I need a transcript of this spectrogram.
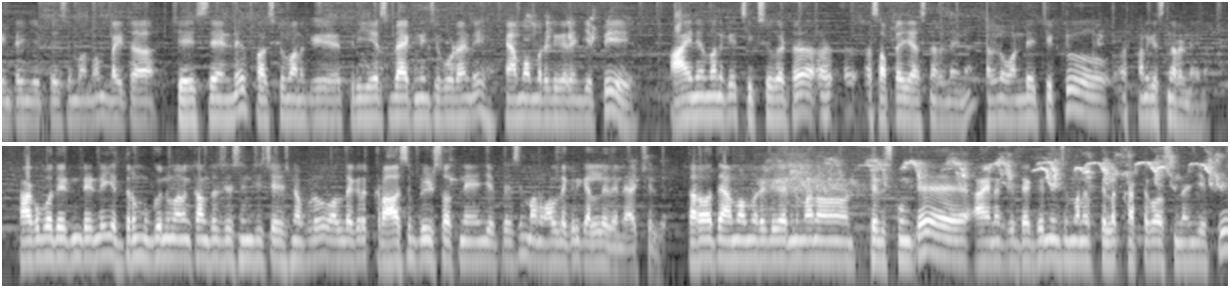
ఏంటని చెప్పేసి మనం బయట చేస్తే అండి ఫస్ట్ మనకి త్రీ ఇయర్స్ బ్యాక్ నుంచి కూడా అండి హేమమ్మ రెడ్డి గారు అని చెప్పి ఆయనే మనకి చిక్స్ గట్ట సప్లై చేస్తున్నారండి ఆయన. వన్ డే చిక్ మనకి ఇస్తున్నారండి ఆయన. కాకపోతే ఏంటంటే ఇద్దరు ముగ్గురిని మనం కన్సల్టేషన్ చేసినప్పుడు వాళ్ళ దగ్గర క్రాస్ బ్రీడ్స్ వస్తున్నాయి అని చెప్పేసి మనం వాళ్ళ దగ్గరికి వెళ్ళలేదండి యాక్చువల్లీ తర్వాత అమ్మమ్మ రెడ్డి గారిని మనం తెలుసుకుంటే ఆయనకి దగ్గర నుంచి మనకు పిల్ల కరెక్ట్గా వస్తుందని చెప్పి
